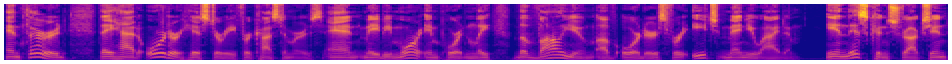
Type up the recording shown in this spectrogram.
And third, they had order history for customers, and maybe more importantly, the volume of orders for each menu item. In this construction,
